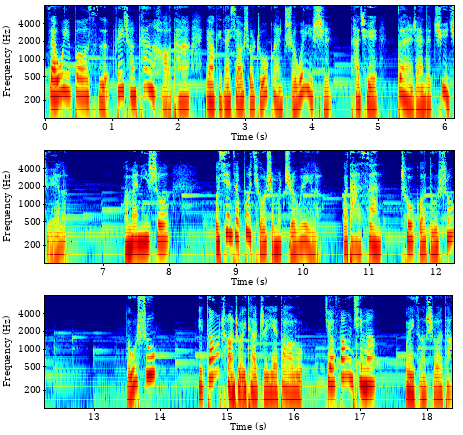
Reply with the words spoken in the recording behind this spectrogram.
在魏 boss 非常看好他，要给他销售主管职位时，他却断然的拒绝了。王曼妮说：“我现在不求什么职位了，我打算出国读书。读书？你刚闯出一条职业道路，就要放弃吗？”魏总说道。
